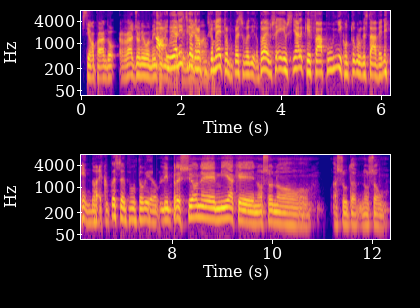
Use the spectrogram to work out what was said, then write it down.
Stiamo parlando ragionevolmente no, di un realistico è troppo, secondo me è troppo presto per dirlo, però è un, è un, segnale che fa pugni con tutto quello che sta avvenendo. Ecco, questo è il punto vero. L'impressione mia che non sono assolutamente, non so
